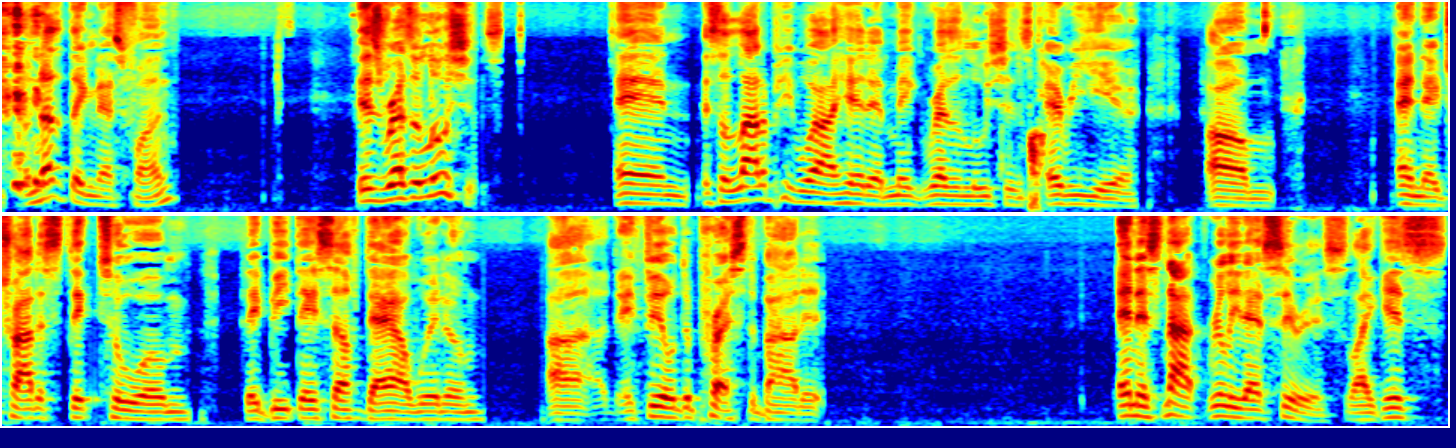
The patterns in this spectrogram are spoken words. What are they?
another thing that's fun is resolutions, and it's a lot of people out here that make resolutions every year, um, and they try to stick to them. They beat themselves down with them. Uh, they feel depressed about it, and it's not really that serious. Like it's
